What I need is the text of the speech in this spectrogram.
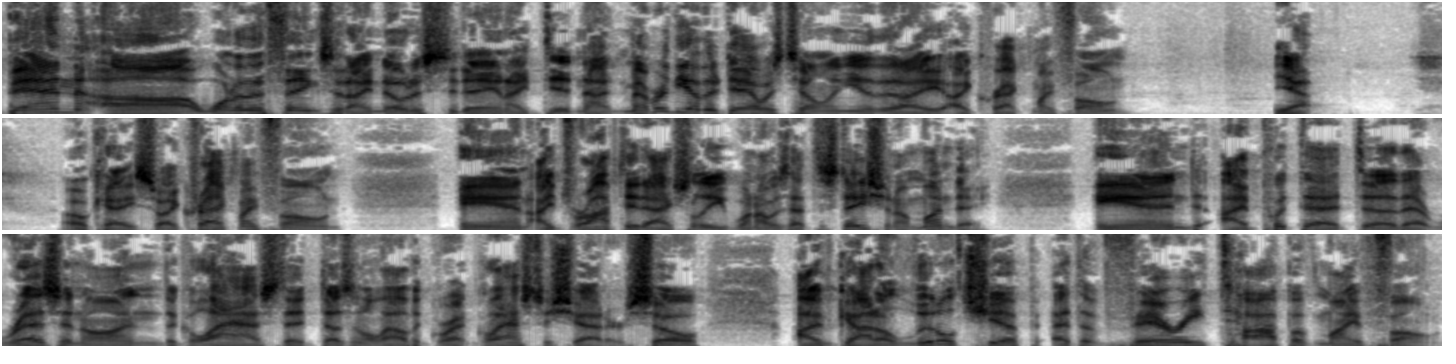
Ben, uh, one of the things that I noticed today, and I did not remember the other day I was telling you that I, I cracked my phone? Yeah. Okay, so I cracked my phone and I dropped it actually when I was at the station on Monday and I put that uh, that resin on the glass that doesn't allow the glass to shatter. So I've got a little chip at the very top of my phone,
